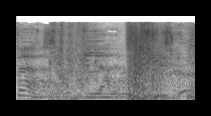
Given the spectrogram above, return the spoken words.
First blood.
